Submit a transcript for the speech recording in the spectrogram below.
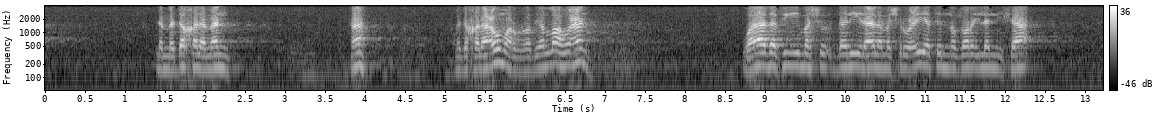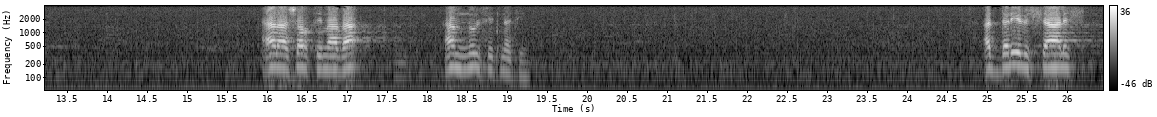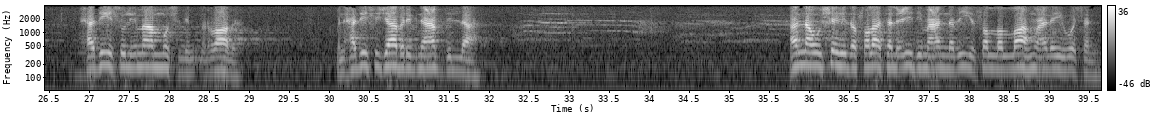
لما دخل من؟ ها؟ ما دخل عمر رضي الله عنه. وهذا في دليل على مشروعية النظر إلى النساء. على شرط ماذا؟ أمن الفتنة. الدليل الثالث حديث الإمام مسلم الرابع من حديث جابر بن عبد الله. أنه شهد صلاة العيد مع النبي صلى الله عليه وسلم.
